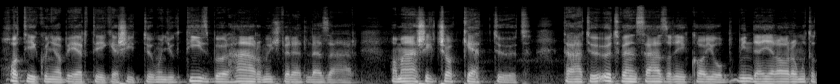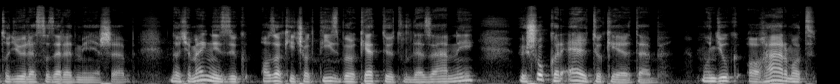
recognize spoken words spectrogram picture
hatékonyabb értékesítő, mondjuk 10-ből három ügyfelet lezár, a másik csak kettőt. Tehát ő 50%-kal jobb, minden jel arra mutat, hogy ő lesz az eredményesebb. De ha megnézzük, az, aki csak 10-ből kettőt tud lezárni, ő sokkal eltökéltebb. Mondjuk a hármat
